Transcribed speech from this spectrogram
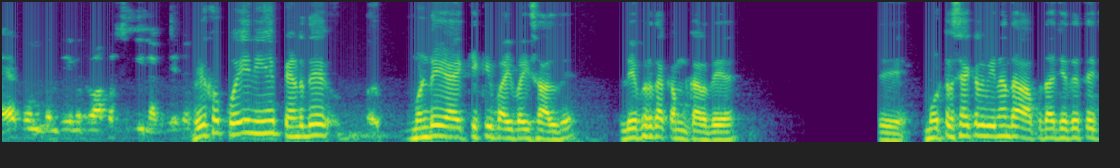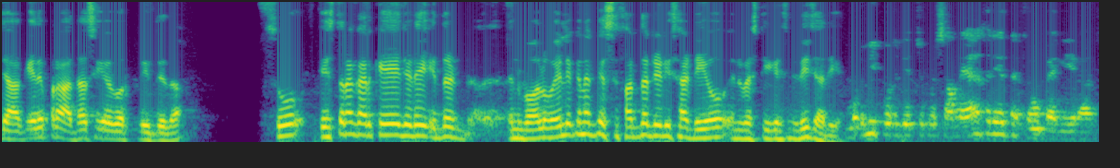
ਹੈ ਕੌਣ ਬੰਦੇ? ਮਤਲਬ ਆਪਸ ਵਿੱਚ ਕੀ ਲੱਗਦੇ ਵੇਖੋ ਕੋਈ ਨਹੀਂ ਹੈ ਪਿੰਡ ਦੇ ਮੁੰਡੇ ਆ 21 22 22 ਸਾਲ ਦੇ। ਲੇਬਰ ਦਾ ਕੰਮ ਕਰਦੇ ਆ। ਤੇ ਮੋਟਰਸਾਈਕਲ ਵੀ ਇਹਨਾਂ ਦਾ ਆਪ ਦਾ ਜਿਹਦੇ ਤੇ ਜਾ ਕੇ ਇਹਦੇ ਭਰਾ ਦਾ ਸੀਗਾ ਗੁਰਪ੍ਰੀਤ ਦੇ ਦਾ। ਸੋ ਇਸ ਤਰ੍ਹਾਂ ਕਰਕੇ ਜਿਹੜੇ ਇੱਧਰ ਇਨਵੋਲਵ ਹੋਏ ਲੇਕਿਨ ਅੱਗੇ ਫਰਦਰ ਜਿਹੜੀ ਸਾਡੀ ਉਹ ਇਨਵੈਸਟੀਗੇਸ਼ਨ ਜਿਹੜੀ ਜਾਰੀ ਹੈ। ਮੁੱਢਲੀ ਪੁੱਛਗਿੱਛ ਚ ਕੋਈ ਸਾਹਮਣੇ ਆਇਆ ਸਰ ਇਹ ਤਾਂ ਕਿਉਂ ਪੈ ਗਈ ਇਹ ਰਾਤ?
